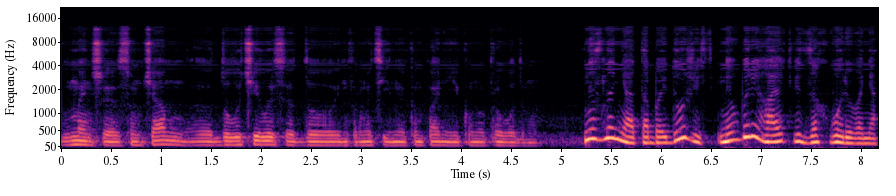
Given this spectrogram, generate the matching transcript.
менше сумчан е, долучилися до інформаційної кампанії, яку ми проводимо. Незнання та байдужість не вберігають від захворювання,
